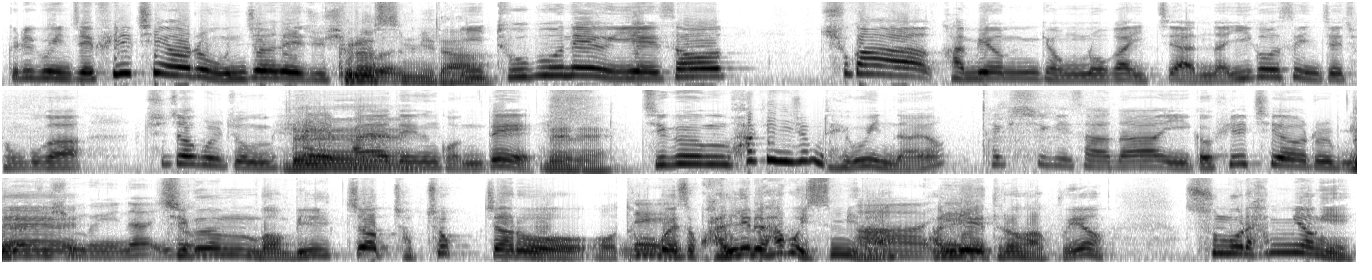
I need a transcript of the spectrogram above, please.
그리고 이제 휠체어를 운전해 주신 분 이 두 분에 의해서 추가 감염 경로가 있지 않나 이것을 이제 정부가 추적을 좀 해봐야 네. 되는 건데 네네. 지금 확인이 좀 되고 있나요? 택시 기사나 이거 휠체어를 밀어주신 네. 분이나 지금 뭐 밀접 접촉자로 어, 통보해서 네. 관리를 하고 있습니다. 아, 관리에 네. 들어갔고요. 21명이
